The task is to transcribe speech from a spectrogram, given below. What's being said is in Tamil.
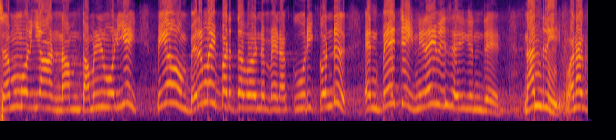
செம்மொழியான் நம் தமிழ் மொழியை மிகவும் பெருமைப்படுத்த வேண்டும் என கூறிக்கொண்டு என் பேச்சை நிறைவு செய்கின்றேன். நன்றி வணக்கம்.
